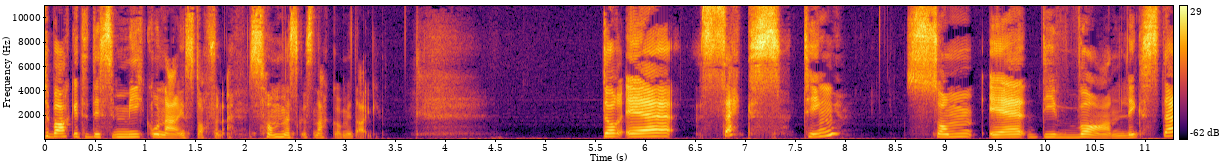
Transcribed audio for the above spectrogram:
Tilbake til disse mikronæringsstoffene som vi skal snakke om i dag. Der er seks ting som er de vanligste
